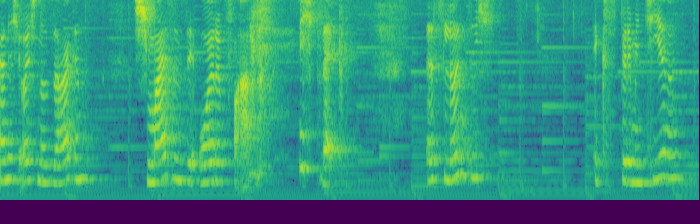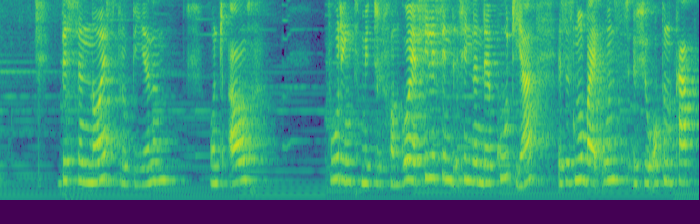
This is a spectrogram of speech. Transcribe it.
kann ich euch nur sagen, schmeißen Sie eure Farben nicht weg. Es lohnt sich experimentieren, bisschen Neues probieren und auch Puringmittel von Goya. Viele find, finden der gut, ja. Es ist nur bei uns für Open Cup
